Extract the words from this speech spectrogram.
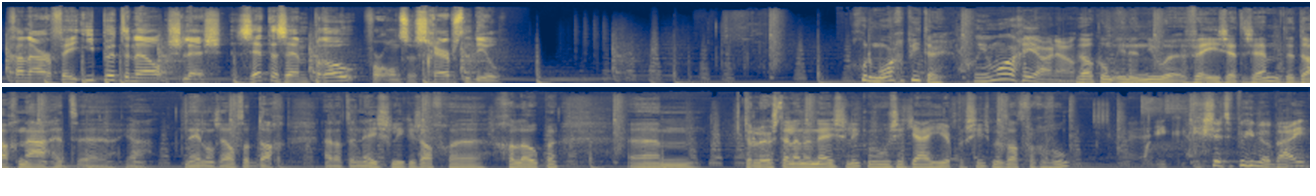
Ga naar vi.nl slash zsmpro voor onze scherpste deal. Goedemorgen Pieter. Goedemorgen Jarno. Welkom in een nieuwe VZSM. De dag na het uh, ja, Nederlands elftal. De dag nadat de Nation League is afgelopen. Um, teleurstellende Nation League. Maar hoe zit jij hier precies? Met wat voor gevoel? Ik, ik zit er prima bij.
